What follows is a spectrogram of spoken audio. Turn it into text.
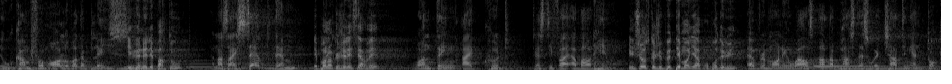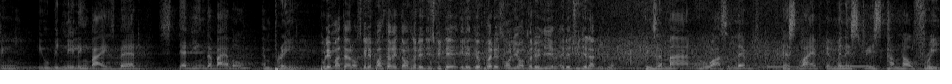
They would come from all over the place. Il venait de partout. And as I served them, Et pendant que je les servais, one thing I could testify about him. une chose que je peux témoigner à propos de lui, Every morning, whilst other pastors were chatting and talking, he would be kneeling by his bed, studying the Bible and praying. tous les matins, lorsque les pasteurs étaient en train de discuter, il était auprès de son lit en train de lire et d'étudier la Bible. He's a man who has lived his life in ministry scandal free.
